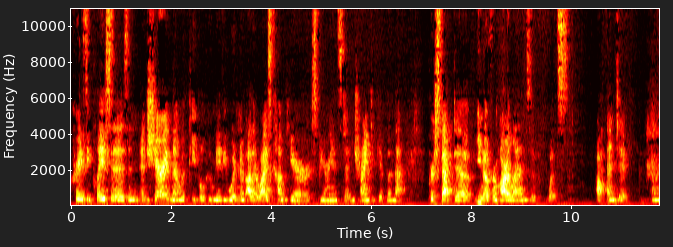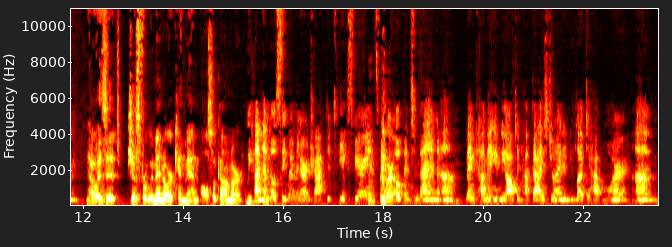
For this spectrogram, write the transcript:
crazy places and, and sharing them with people who maybe wouldn't have otherwise come here or experienced it and trying to give them that perspective, you know, from our lens of what's authentic. Um, Now, is it just for women, or can men also come? Or we find that mostly women are attracted to the experience, but we're open to men, um, men coming, and we often have guys join, and we'd love to have more. Um,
